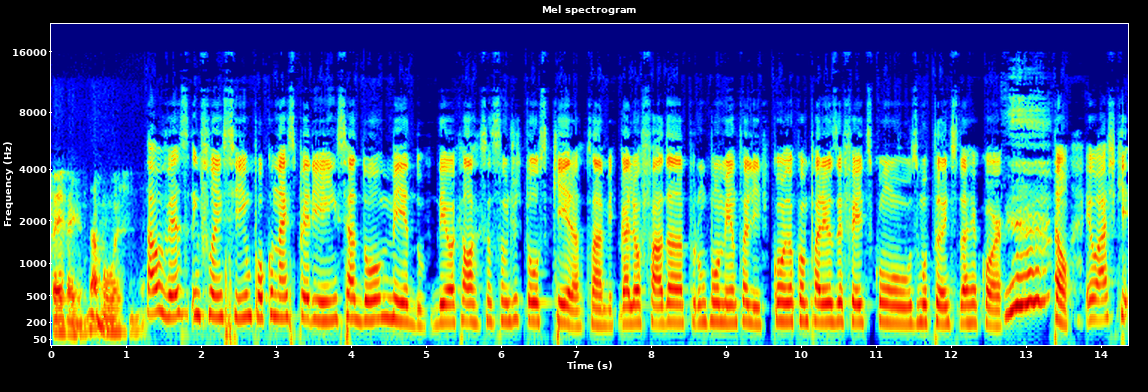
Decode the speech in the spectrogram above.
fé, velho. Na boa, assim. né? Talvez influencie um pouco na experiência do medo. Deu aquela sensação de tosqueira, sabe? Sabe? Galhofada por um momento ali. Quando eu comparei os efeitos com os mutantes da Record. então, eu acho que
